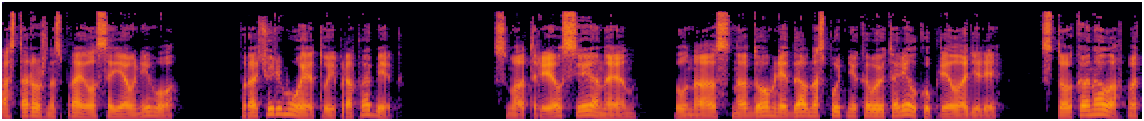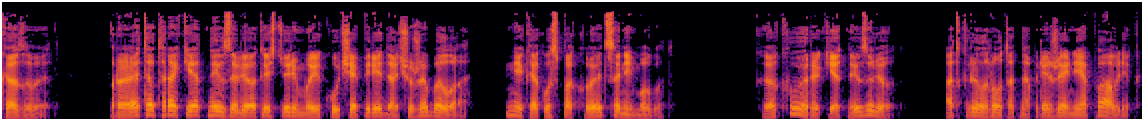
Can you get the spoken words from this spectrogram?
Осторожно справился я у него. «Про тюрьму эту и про побег». «Смотрел CNN. У нас на дом недавно спутниковую тарелку приладили. Сто каналов показывает. Про этот ракетный взлет из тюрьмы куча передач уже была. Никак успокоиться не могут». «Какой ракетный взлет?» — открыл рот от напряжения Павлик.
